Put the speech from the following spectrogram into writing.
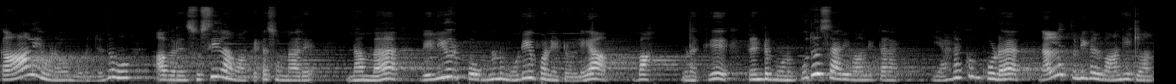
காலை உணவு முடிஞ்சதும் அவர் சுசீலாமா கிட்ட சொன்னாரு. நம்ம வெளியூர் போகணும்னு முடிவு பண்ணிட்டோம் இல்லையா? வா உனக்கு ரெண்டு மூணு புது சாரி வாங்கி தரேன். எனக்கும் கூட நல்ல துணிகள் வாங்கிக்கலாம்.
